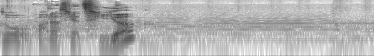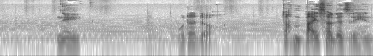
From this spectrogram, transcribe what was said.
So, war das jetzt hier? Nee. Oder doch? Doch einen Beißer gesehen.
